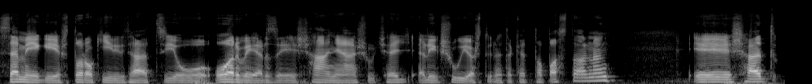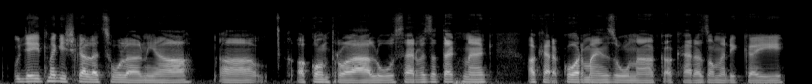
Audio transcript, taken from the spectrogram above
szemégés, torokirritáció, orvérzés, hányás, úgyhogy elég súlyos tüneteket tapasztalnak. És hát ugye itt meg is kellett szólalni a, a, a kontrolláló szervezeteknek, akár a kormányzónak, akár az amerikai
